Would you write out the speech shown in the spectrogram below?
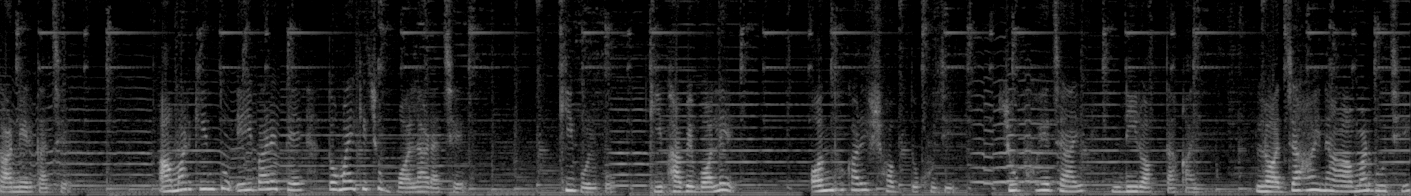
কানের কাছে। আমার কিন্তু এই বাড়িতে তোমায় কিছু বলার আছে। কি বলব? কীভাবে বলে? অন্ধকারে শব্দ খুঁজি। চুপ হয়ে যায় নীরব তাকায় লজ্জা হয় না আমার বুঝি?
